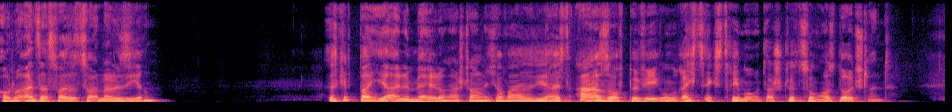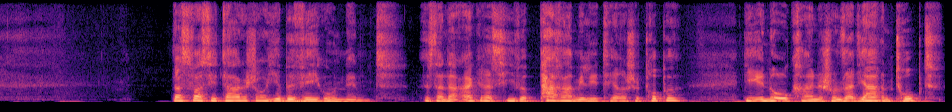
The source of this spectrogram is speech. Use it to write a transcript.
auch nur ansatzweise zu analysieren? Es gibt bei ihr eine Meldung, erstaunlicherweise, die heißt Azov-Bewegung, rechtsextreme Unterstützung aus Deutschland. Das, was die Tagesschau hier Bewegung nennt, ist eine aggressive paramilitärische Truppe, die in der Ukraine schon seit Jahren tobt,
